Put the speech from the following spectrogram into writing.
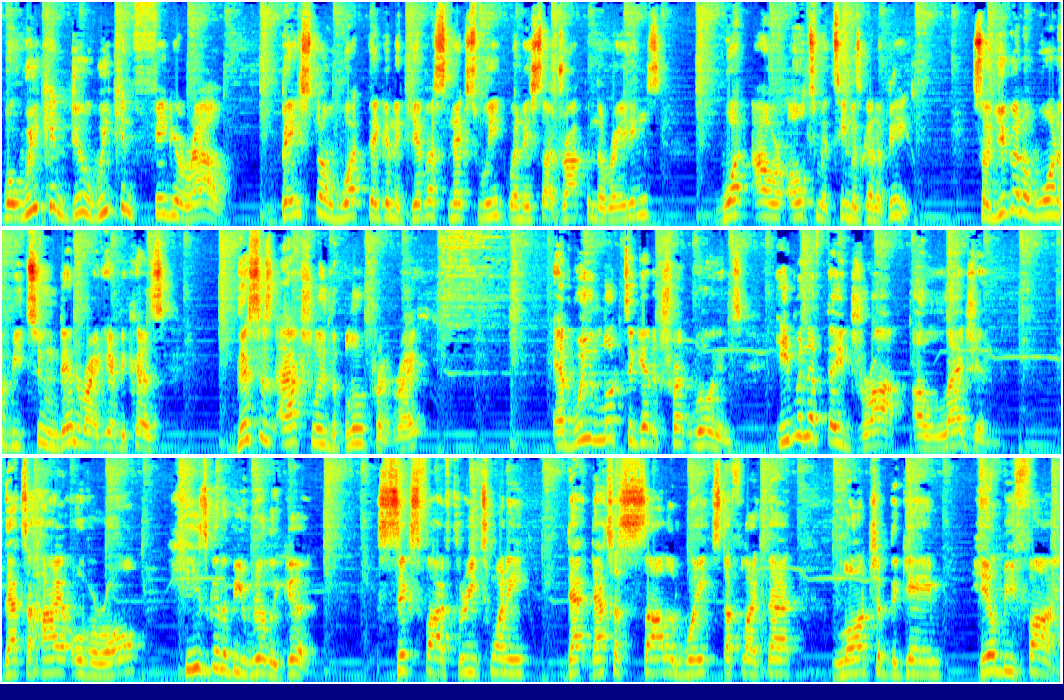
what we can do, we can figure out based on what they're going to give us next week when they start dropping the ratings, what our ultimate team is going to be. So you're going to want to be tuned in right here because this is actually the blueprint, right? If we look to get a Trent Williams, even if they drop a legend that's a high overall, he's going to be really good. 6'5", 320. That that's a solid weight, stuff like that. Launch of the game, he'll be fine.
